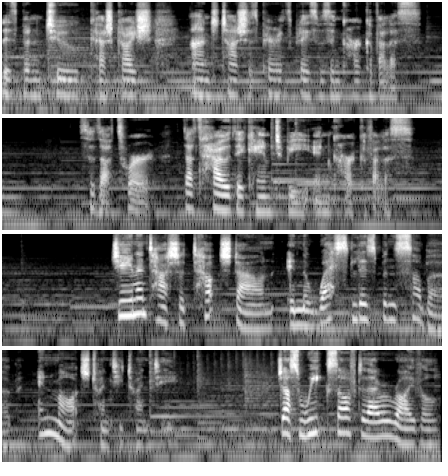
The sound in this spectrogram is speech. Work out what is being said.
Lisbon to Cascais, and Tasha's parents' place was in Carcavelos. So that's where, that's how they came to be in Carcavelos. Jean and Tasha touched down in the West Lisbon suburb in March 2020. Just weeks after their arrival,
